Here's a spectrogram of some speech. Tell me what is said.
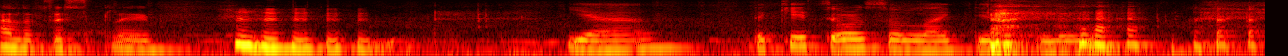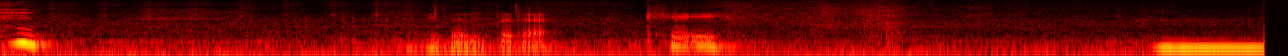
I love this blue. yeah, the kids also like this blue. A little bit okay. Mm.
